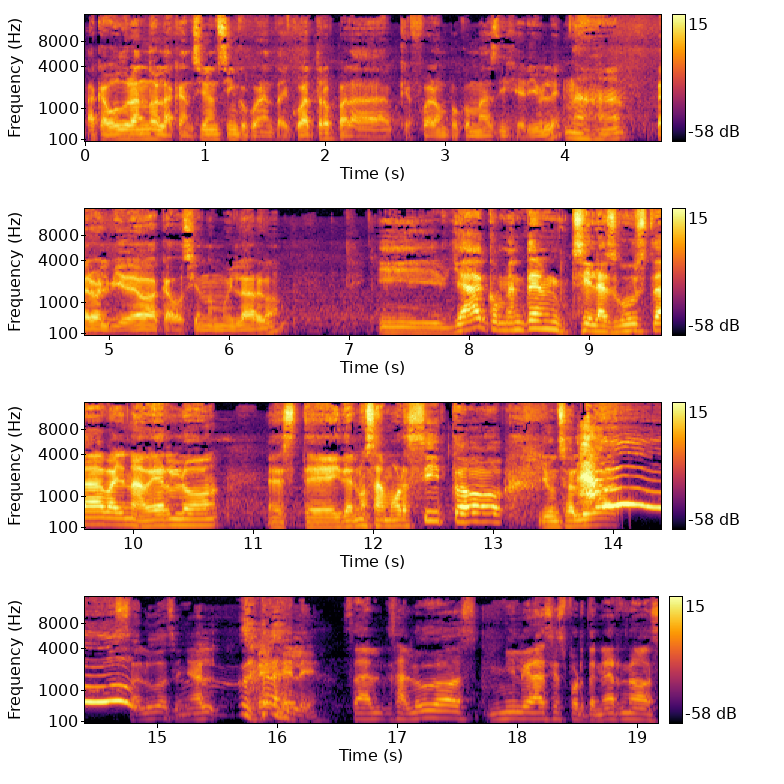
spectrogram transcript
Acabó durando la canción 5.44 para que fuera un poco más digerible, Ajá. pero el video acabó siendo muy largo. Y ya comenten si les gusta, vayan a verlo. Este, y denos amorcito. Y un saludo a, saludo a señal BL. Sal- saludos, mil gracias por tenernos.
